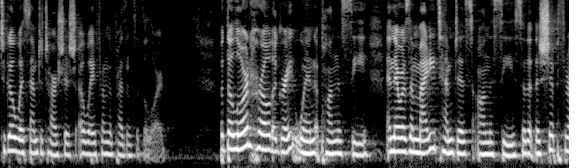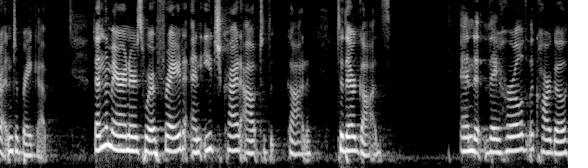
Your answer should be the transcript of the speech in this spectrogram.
to go with them to Tarshish away from the presence of the Lord. But the Lord hurled a great wind upon the sea, and there was a mighty tempest on the sea, so that the ship threatened to break up. Then the mariners were afraid, and each cried out to God, to their gods. And they hurled the cargo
